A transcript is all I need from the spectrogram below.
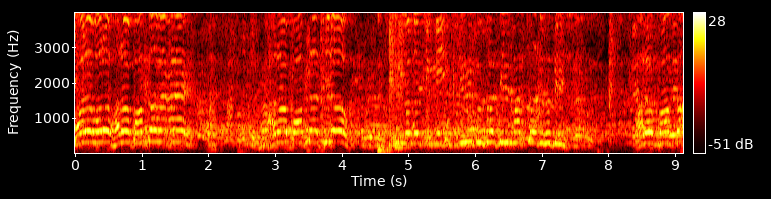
ভালো ভালো ভালো পাবদা এখানে ভালো পাবদা ছিল। চিংড়ি কত? চিংড়ি চিংড়ি দুশো তিরিশ, মাত্র দুশো তিরিশ। ভালো পাবদা।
